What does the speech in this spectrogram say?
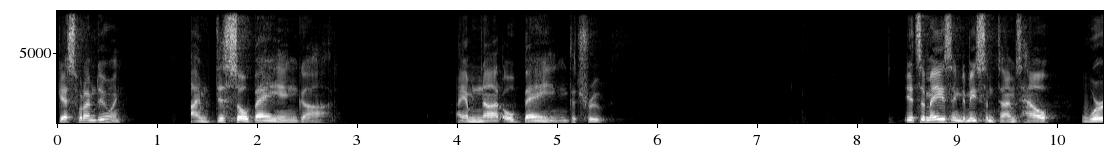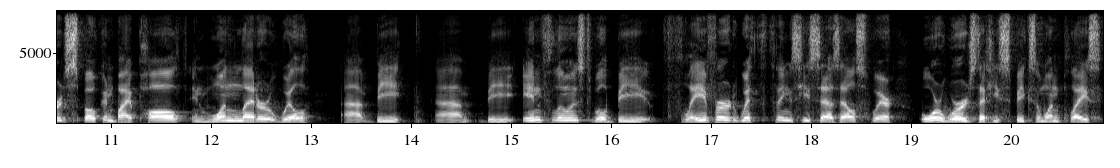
guess what I'm doing? I'm disobeying God. I am not obeying the truth. It's amazing to me sometimes how words spoken by Paul in one letter will uh, be, um, be influenced, will be flavored with things he says elsewhere, or words that he speaks in one place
